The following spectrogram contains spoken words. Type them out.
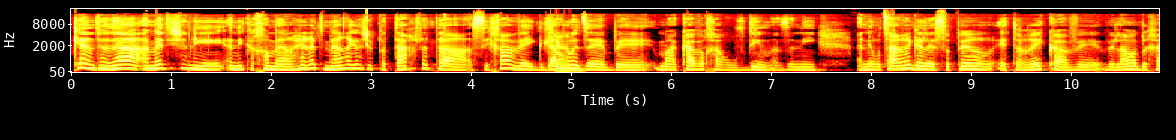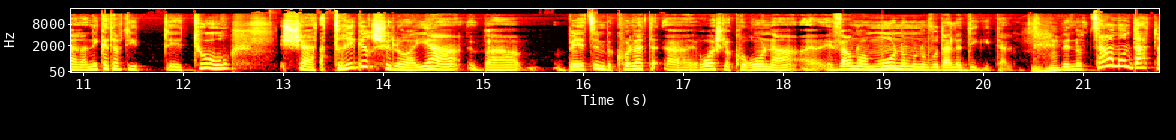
כן, אתה יודע, האמת היא שאני אני ככה מהרהרת מהרגע שפתחת את השיחה והגדרנו כן. את זה במעקב אחר עובדים, אז אני, אני רוצה רגע לספר את הרקע ו, ולמה בכלל, אני כתבתי אה, טור שהטריגר שלו היה ב, בעצם בכל האירוע של הקורונה, העברנו המון המון עבודה לדיגיטל, mm-hmm. ונוצר המון דאטה.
